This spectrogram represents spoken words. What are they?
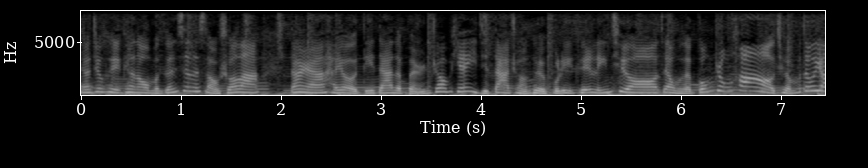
然后就可以看到我们更新的小说啦。当然还有滴答的本人照片以及大长腿福利可以领取哦，在我们的公众号全部都有，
